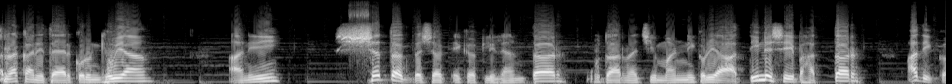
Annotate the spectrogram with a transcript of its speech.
रकाने तयार करून घेऊया. आणि शतक दशक एकक लिहिल्यानंतर उदाहरणाची मांडणी करूया. तीनशे बहात्तर अधिक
